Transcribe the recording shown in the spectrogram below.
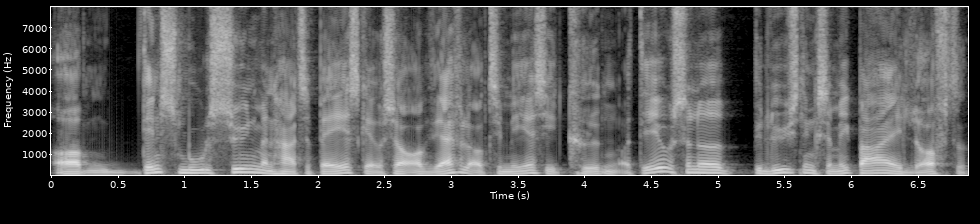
Og den smule syn, man har tilbage, skal jo så op, i hvert fald optimeres i et køkken. Og det er jo sådan noget belysning, som ikke bare er i loftet.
